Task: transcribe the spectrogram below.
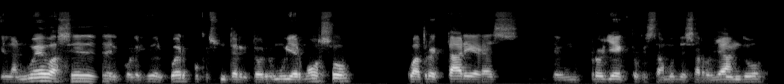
en la nueva sede del Colegio del Cuerpo, que es un territorio muy hermoso, cuatro hectáreas de un proyecto que estamos desarrollando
